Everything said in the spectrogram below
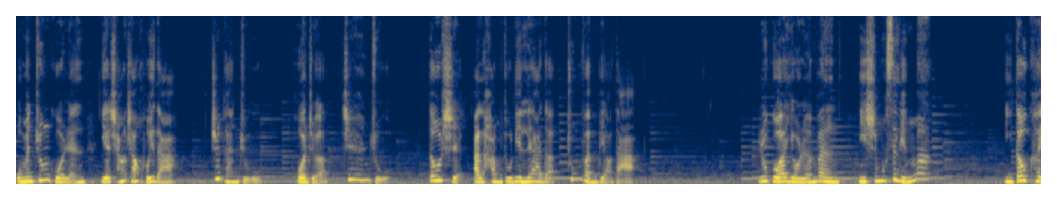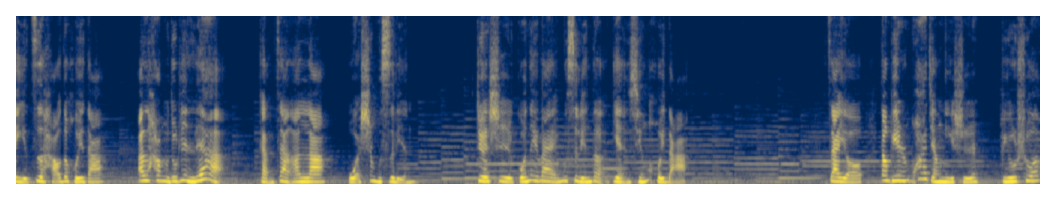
我们中国人也常常回答“知感主”或者“知恩主”，都是阿拉哈姆杜林俩的中文表达。如果有人问你是穆斯林吗？你都可以自豪地回答“阿拉哈姆杜林俩”，感赞安拉，我是穆斯林。这是国内外穆斯林的典型回答。再有，当别人夸奖你时，比如说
